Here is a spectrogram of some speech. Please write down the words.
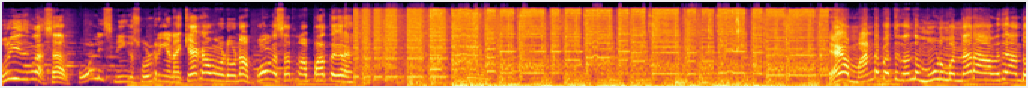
புரியுதுங்களா? சார் போலீஸ் நீங்க சொல்றீங்க. நான் கேட்காம விடுவேனா? போங்க சார் நான் பாத்துக்கிறேன். ஏங்க மண்டபத்துக்கு வந்து மூணு மணி நேரம் ஆகுது. அந்த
